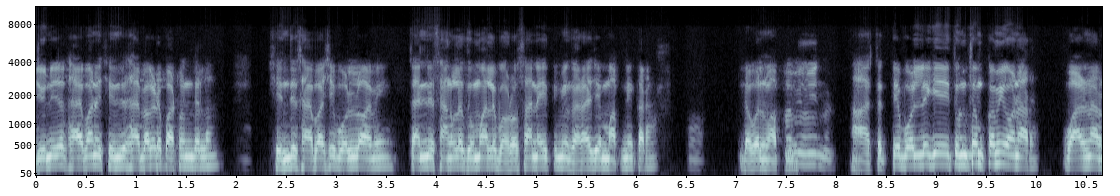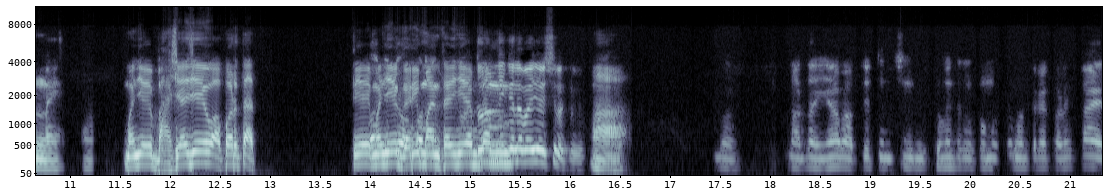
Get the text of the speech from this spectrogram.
जुनीजे साहेबांनी शिंदे साहेबाकडे पाठवून दिलं. शिंदे साहेबाशी बोललो आम्ही. त्यांनी सांगलं तुम्हाला भरोसा नाही तुम्ही घराची मापणी करा. हा. डबल मापणी हा तर ते बोलले की तुमचं कमी होणार वाढणार नाही. म्हणजे भाषा जे वापरतात ते म्हणजे गरीब माणसाची एकदम हा. आता या बाबतीत तुमची मुख्यमंत्री उपमुख्यमंत्र्याकडे काय आहे?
